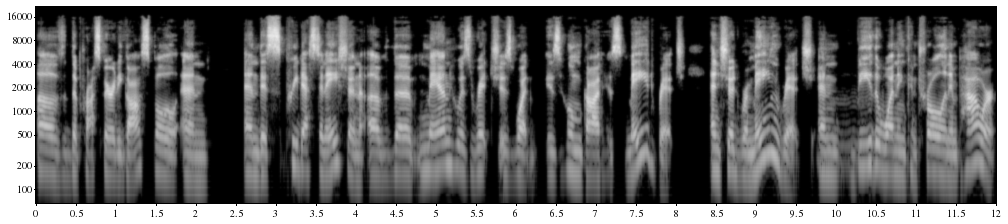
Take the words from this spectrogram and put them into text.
of the prosperity gospel and and this predestination of the man who is rich is what is whom god has made rich and should remain rich and mm. be the one in control and in power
